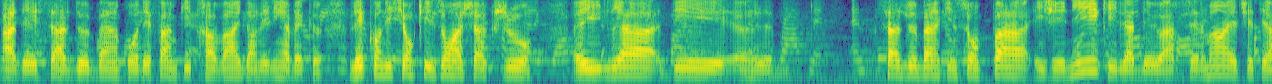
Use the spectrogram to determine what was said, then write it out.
à des salles de bain pour des femmes qui travaillent dans les lignes avec eux. Les conditions qu'ils ont à chaque jour, il y a des euh, salles de bain qui ne sont pas hygiéniques, il y a du harcèlement, etc.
